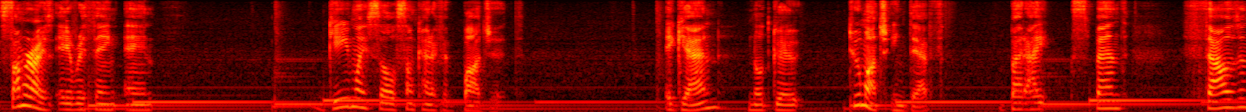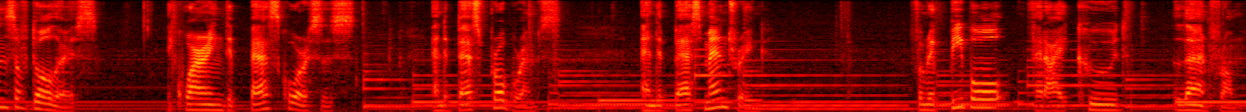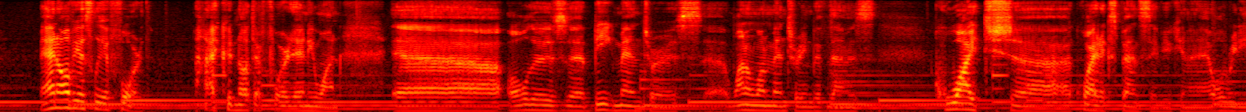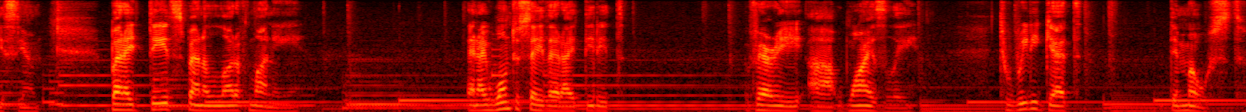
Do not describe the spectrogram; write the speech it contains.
summarized everything and gave myself some kind of a budget. Again, not go too much in depth, but I spent thousands of dollars acquiring the best courses and the best programs and the best mentoring from the people that I could learn from and obviously afford. I could not afford anyone. Uh, all those uh, big mentors, uh, one-on-one mentoring with them is quite uh, quite expensive. You can uh, already assume. But I did spend a lot of money, and I want to say that I did it very uh, wisely to really get the most.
